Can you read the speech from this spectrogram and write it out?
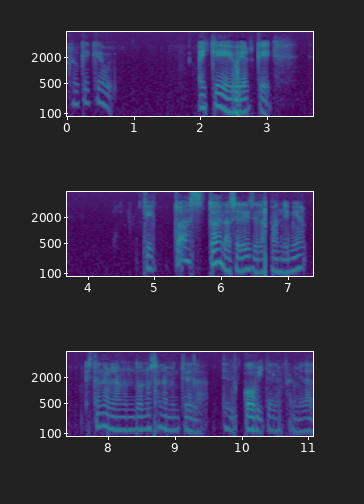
creo que hay que, hay que ver que, que todas, todas las series de la pandemia están hablando no solamente de la, del COVID, de la enfermedad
